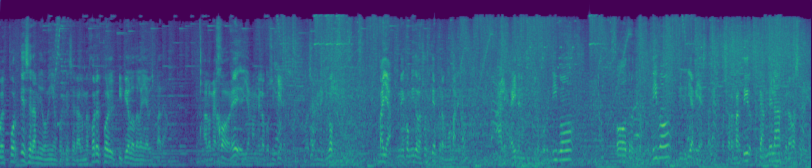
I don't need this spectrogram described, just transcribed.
Pues ¿por qué será amigo mío? ¿Por qué será? A lo mejor es por el pipiolo de la llave espada. A lo mejor, ¿eh? Llámame loco si quieres. Puede ser que me equivoque. Vaya, me he comido las hostias, pero como vale, ¿no? Vale, ahí tenemos un tiro furtivo. Otro tiro furtivo. Y diría que ya está bien. Vamos a repartir candela, pero a base de bien.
